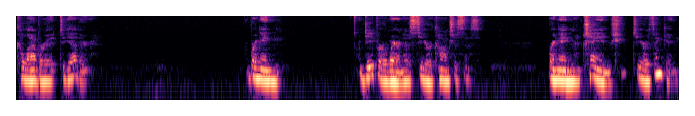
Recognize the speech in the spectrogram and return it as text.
collaborate together, bringing deeper awareness to your consciousness, bringing change to your thinking,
